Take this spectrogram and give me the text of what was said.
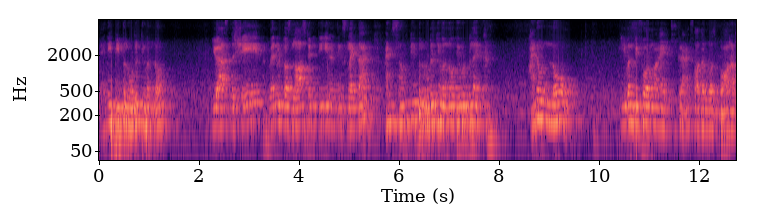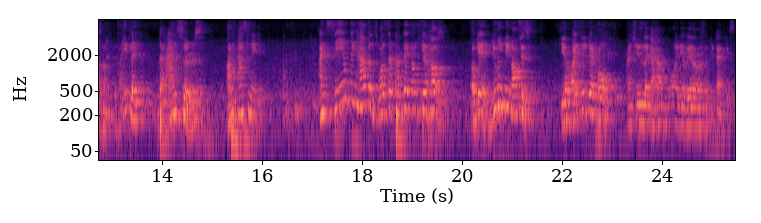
Many people wouldn't even know. You ask the shape, when it was last emptied and things like that. And some people wouldn't even know. They would be like, I don't know. Even before my grandfather was born or something, right? Like the answers are fascinating. And same thing happens once the truck guy comes to your house. Okay, you will be in office. Your wife will be at home. And she's like, I have no idea where our septic tank is.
